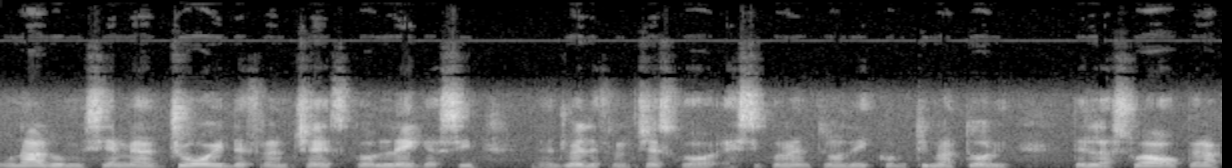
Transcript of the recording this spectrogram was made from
un, album insieme a Joy De Francesco, Legacy. Eh, Joy De Francesco è sicuramente uno dei continuatori della sua opera.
